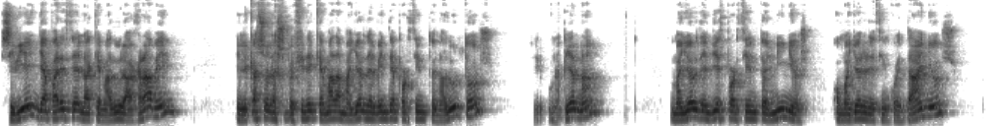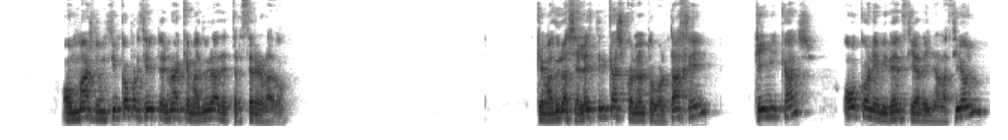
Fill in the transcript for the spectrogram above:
Si bien ya aparece la quemadura grave, en el caso de la superficie quemada mayor del 20% en adultos, una pierna, mayor del 10% en niños o mayores de 50 años, o más de un 5% en una quemadura de tercer grado. Quemaduras eléctricas con alto voltaje, químicas o con evidencia de inhalación,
